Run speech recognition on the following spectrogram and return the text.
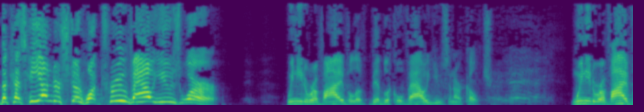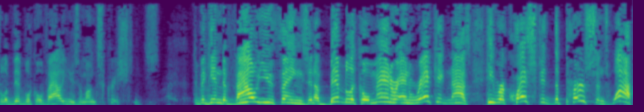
Because he understood what true values were. We need a revival of biblical values in our culture. We need a revival of biblical values amongst Christians. To begin to value things in a biblical manner and recognize he requested the persons. Why?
